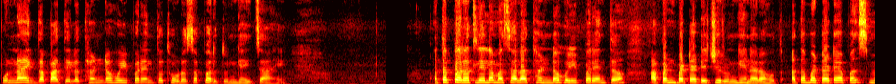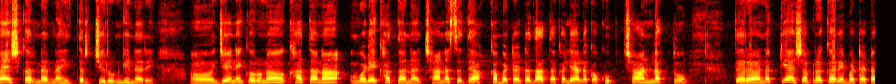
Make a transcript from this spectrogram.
पुन्हा एकदा पातेलं थंड होईपर्यंत थोडंसं परतून घ्यायचं आहे. आता परतलेला मसाला थंड होईपर्यंत आपण बटाटे चिरून घेणार आहोत. आता बटाटे आपण स्मॅश करणार नाहीत तर चिरून घेणार आहे. जेणेकरून खाताना वडे खाताना छान असं ते अख्खा बटाटा दाताखाली आला का खूप छान लागतो. तर नक्की अशा प्रकारे बटाटा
